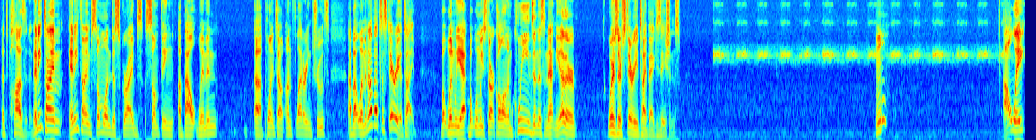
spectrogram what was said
That's positive. Anytime anytime someone describes something about women, uh, points out unflattering truths about women, oh, that's a stereotype. But when we but when we start calling them queens and this and that and the other, where's their stereotype accusations? Hmm. I'll wait.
